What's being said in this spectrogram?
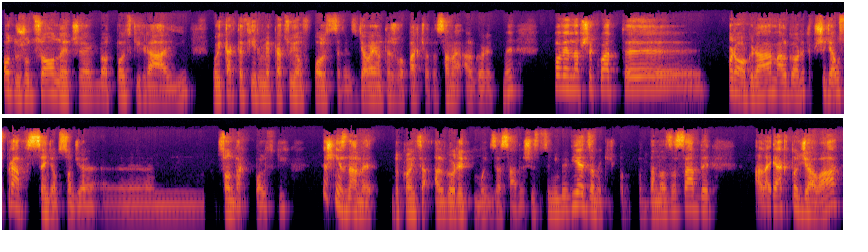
odrzucony, czy jakby od polskich reалii, bo i tak te firmy pracują w Polsce, więc działają też w oparciu o te same algorytmy. Powiem na przykład program, algorytm przydziału spraw z sędzią w sądzie, sądach polskich. Też nie znamy do końca algorytmu i zasady. Wszyscy niby wiedzą, jakieś poddano zasady, ale jak to działa,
